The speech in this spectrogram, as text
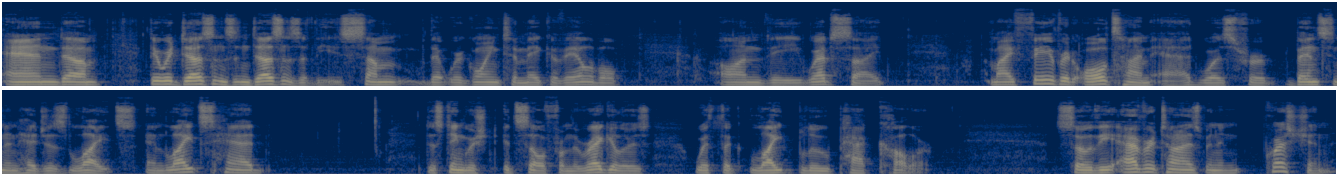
And um, there were dozens and dozens of these, some that we're going to make available on the website. My favorite all time ad was for Benson and Hedges Lights, and Lights had distinguished itself from the regulars with the light blue pack color. So the advertisement in question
